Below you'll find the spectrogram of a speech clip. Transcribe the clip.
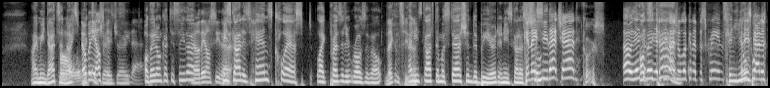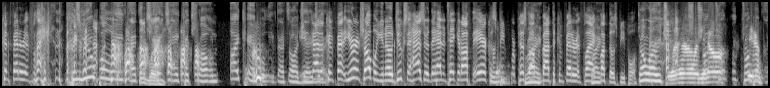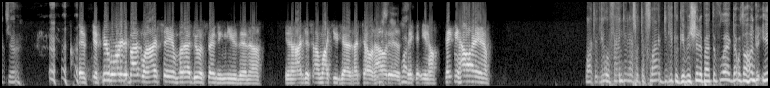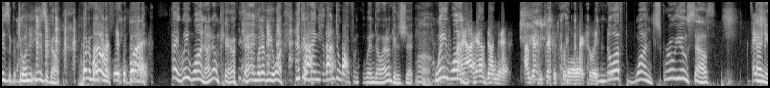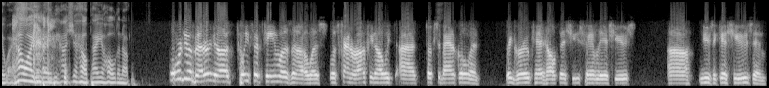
I mean, that's a Oh. nice. Nobody picture, else gets to JJ. see that. Oh, they don't get to see that. no, they don't see that. He's got his hands clasped like President Roosevelt, They can see and that. And he's got the mustache and the beard, and he's got a. Can they see that, Chad? Of course. Oh, they Oh, can they see it. If you guys are looking at the screens, Can you and he's be- got his Confederate flag in the back. Can you believe that What a blur. JJ Catrone? I can't believe that's our He's got his JJ. You're in trouble, you know. Dukes of Hazzard. They had to take it off the air because people were pissed off about the Confederate flag. Right. Fuck those people. Don't worry, Trump. Well, you Trump, know, Trump, will- Trump you know. you. if if you're worried about what I say and what I do offending you, then uh, you know, I just I'm like you guys. I tell it how it is. What? Take it, you know, take me how I am. Like, are you offending us with the flag? You could give a shit about the flag. That was 100 years ago, 200 years ago. What am I I going don't. to It's think a about flag. It? Hey, we won. I don't care. You can hang whatever you want. You can hang your underwear from the window. I don't give a shit. Oh. We I, won. I have done that. I've gotten tickets for that The actually. North won. Screw you, South. Hey, Anyway, how are you, baby? How's your help? How you holding up? Well, we're doing better. You know, 2015 was uh, was was kind of rough. You know, we uh, took sabbatical and regrouped, had health issues, family issues, uh, music issues, and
